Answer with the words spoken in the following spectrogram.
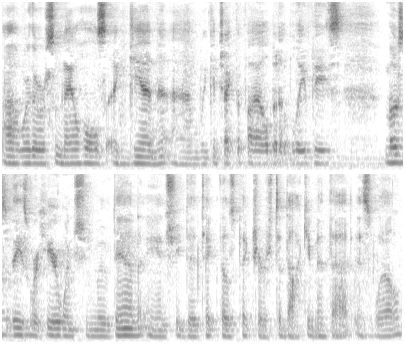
uh, where there were some nail holes. Again, um, we can check the file, but I believe these most of these were here when she moved in and she did take those pictures to document that as well.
